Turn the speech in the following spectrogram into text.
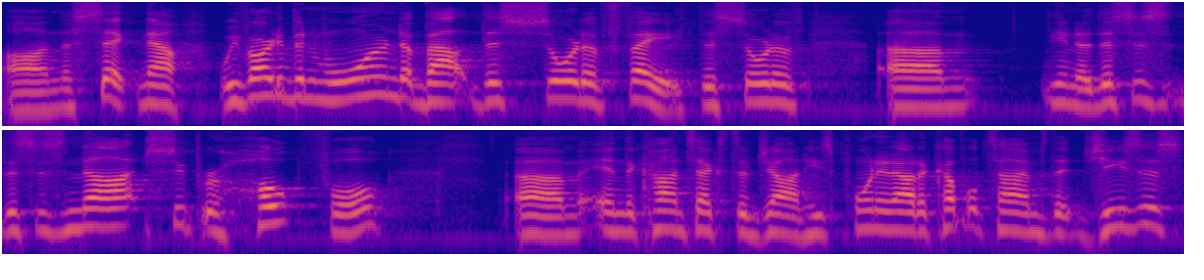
on the sick. Now, we've already been warned about this sort of faith, this sort of um, you know, this is, this is not super hopeful um, in the context of John. He's pointed out a couple times that Jesus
